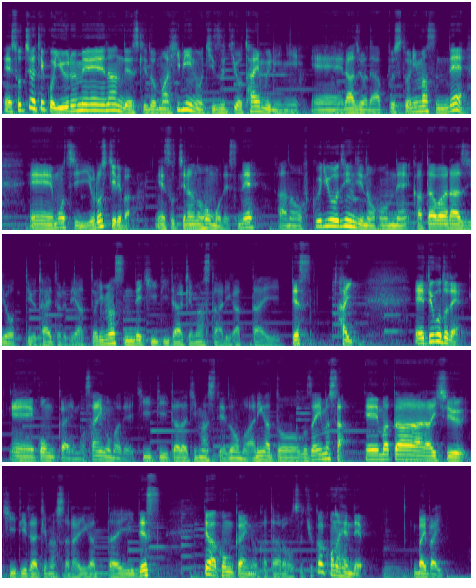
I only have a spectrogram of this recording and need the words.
えー、そっちは結構緩めなんですけど、まあ、日々の気づきをタイムリーに、えー、ラジオでアップしておりますんで、え、もしよろしければ、え、そちらの方もですね、あの、副業人事の本音、片輪ラジオっていうタイトルでやっておりますんで、聞いていただけますとありがたいです。はい。え、ということで、えー、今回も最後まで聞いていただきましてどうもありがとうございました。え、また来週聞いていただけましたらありがたいです。では今回の片原放送局はこの辺で。バイバイ。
